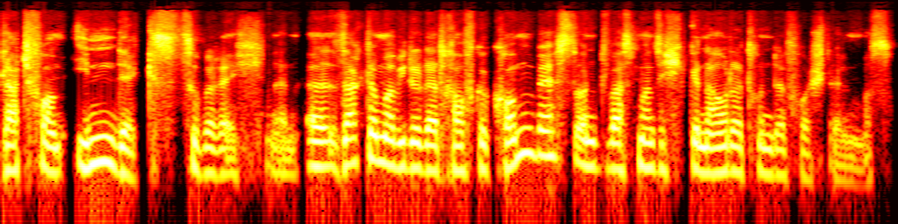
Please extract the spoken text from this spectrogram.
Plattformindex zu berechnen. Äh, sag doch mal, wie du da drauf gekommen bist und was man sich genau darunter vorstellen muss.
